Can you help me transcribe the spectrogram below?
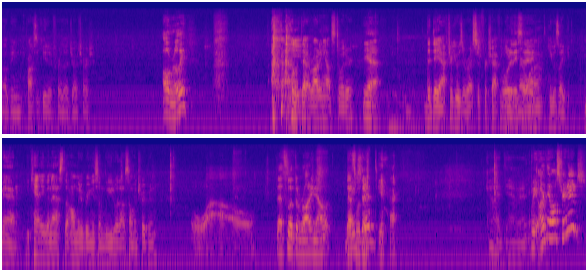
uh, being prosecuted for the drug charge. Oh really? I looked at Rotting Out's Twitter Yeah. the day after he was arrested for trafficking What did they say? marijuana. He was like, "Man, you can't even ask the homie to bring you some weed without someone tripping." Wow. That's what the rotting out. That's what said? they're. Yeah. God damn it! Wait, aren't they all straight edge?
